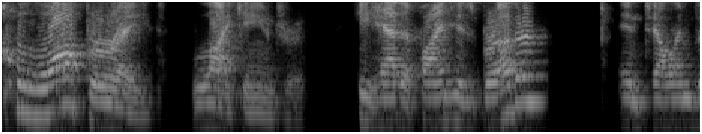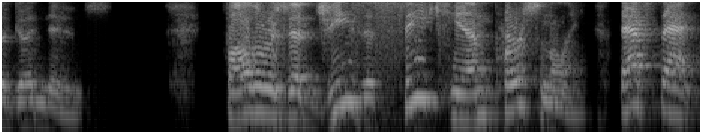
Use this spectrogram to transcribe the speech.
cooperate like Andrew. He had to find his brother and tell him the good news. Followers of Jesus seek him personally. That's that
